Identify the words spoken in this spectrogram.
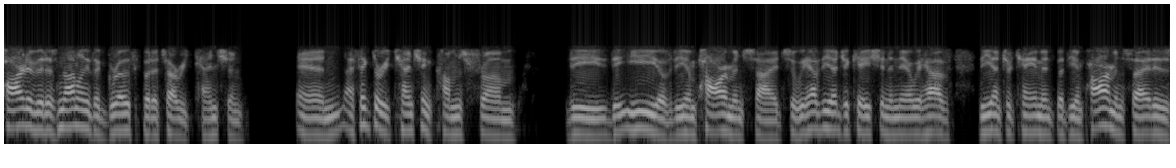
part of it is not only the growth, but it's our retention. And I think the retention comes from the the E of the empowerment side. So we have the education in there, we have the entertainment, but the empowerment side is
